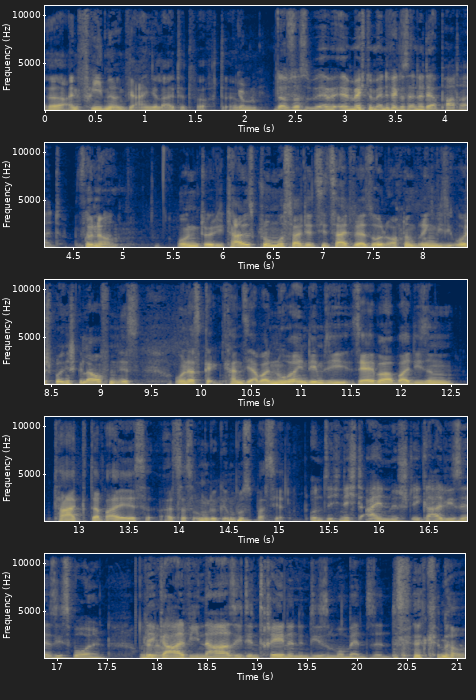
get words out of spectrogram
äh, ein Frieden irgendwie eingeleitet wird. Ähm, Also das, er, er möchte im Endeffekt das Ende der Apartheid. Genau. Und äh, die TARDIS-Crew muss halt jetzt die Zeit wieder so in Ordnung bringen, wie sie ursprünglich gelaufen ist. Und das kann sie aber nur, indem sie selber bei diesem Tag dabei ist, als das Unglück im Bus passiert. Und sich nicht einmischt, egal wie sehr sie es wollen. Und Genau. egal wie nah sie den Tränen in diesem Moment sind. genau.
